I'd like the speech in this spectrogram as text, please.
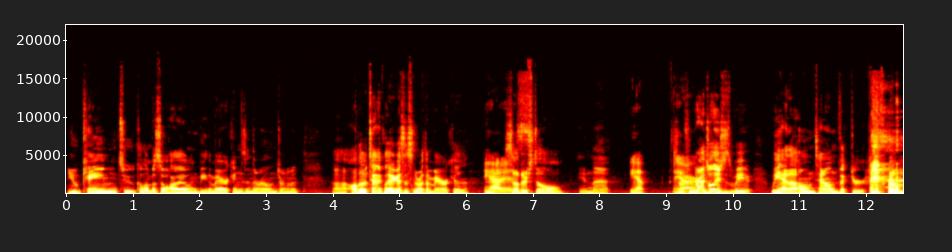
You came to Columbus, Ohio, and beat Americans in their own tournament. Uh, although technically, I guess it's North America, Yeah, it is. so they're still in that. Yep. So are. congratulations, we we had a hometown victor from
